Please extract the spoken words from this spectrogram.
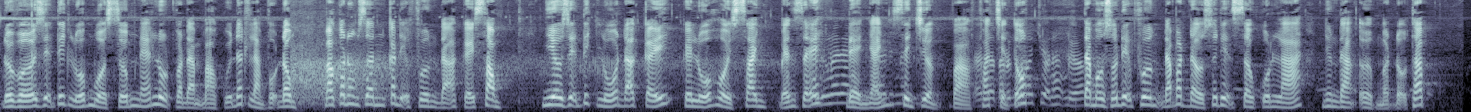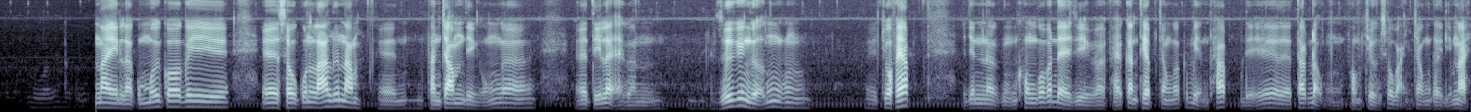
Đối với diện tích lúa mùa sớm né lụt và đảm bảo quỹ đất làm vụ đông, bà con nông dân các địa phương đã cấy xong. Nhiều diện tích lúa đã cấy, cây lúa hồi xanh, bén rễ, đẻ nhánh, sinh trưởng và phát triển tốt. Tại một số địa phương đã bắt đầu xuất hiện sâu cuốn lá nhưng đang ở mật độ thấp nay là cũng mới có cái ờ, sâu cuốn lá lứa năm, ờ, phần trăm thì cũng ờ, tỷ lệ còn dưới cái ngưỡng cho phép cho nên là cũng không có vấn đề gì và phải can thiệp trong các cái biện pháp để tác động phòng trừ sâu bệnh trong thời điểm này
